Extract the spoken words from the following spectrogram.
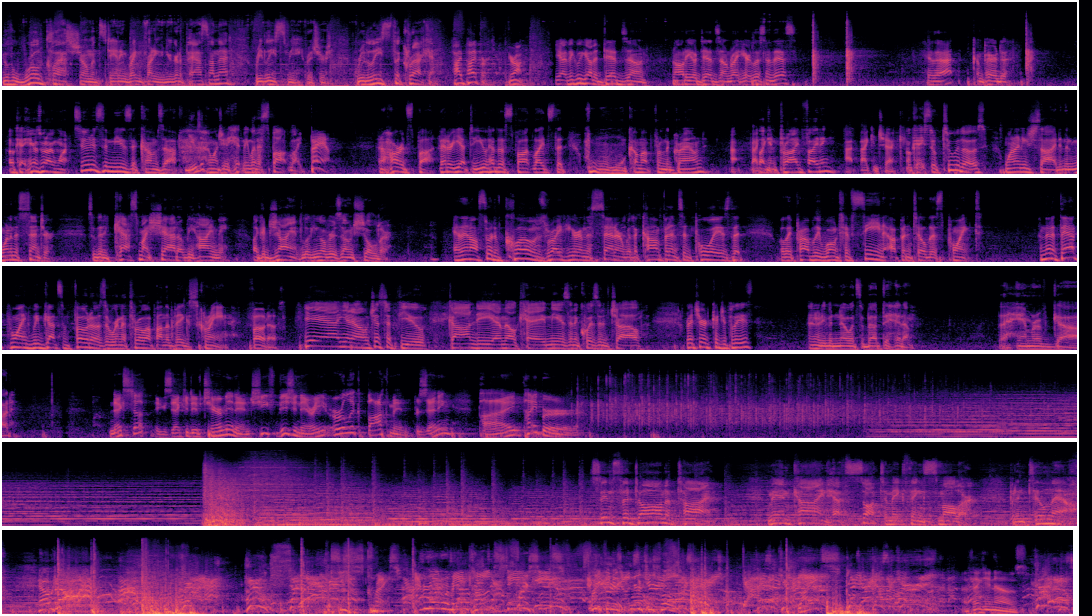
You have a world-class showman standing right in front of you, and you're gonna pass on that? Release me, Richard. Release the Kraken. Hi, Piper. You're on. Yeah, I think we got a dead zone, an audio dead zone right here. Listen to this. Hear that? Compared to. Okay, here's what I want. Soon as the music comes up, Music? I want you to hit me with a spotlight. Bam! And a hard spot. Better yet, do you have those spotlights that come up from the ground? I- I like can- in pride fighting? I, I can check. Okay, so two of those, one on each side, and then one in the center, so that it casts my shadow behind me, like a giant looking over his own shoulder. And then I'll sort of close right here in the center with a confidence and poise that, well, they probably won't have seen up until this point. And then at that point, we've got some photos that we're going to throw up on the big screen. Photos. Yeah, you know, just a few. Gandhi, MLK, me as an inquisitive child. Richard, could you please? I don't even know what's about to hit him. The hammer of God. Next up, Executive Chairman and Chief Visionary Erlich Bachman presenting Pied Piper. Since the dawn of time, mankind hath sought to make things smaller. But until now. No, no! Jesus Everyone remain calm, stay in your seats. Everything is under control. Lights. I think he knows. Drive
